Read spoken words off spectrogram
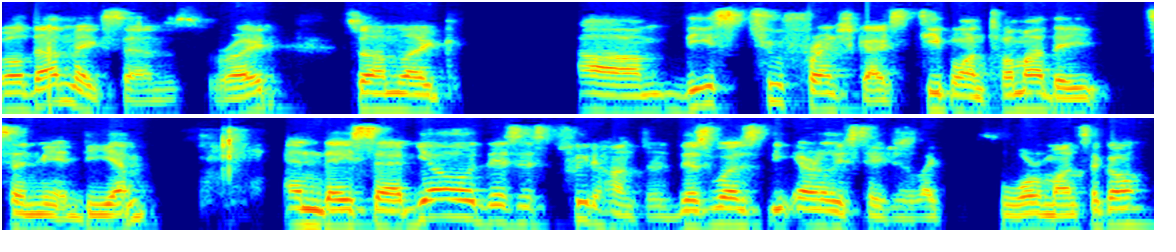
well, that makes sense, right? So I'm like, um, these two French guys, Thibault and Thomas, they sent me a DM and they said, yo, this is Tweet Hunter. This was the early stages, like four months ago.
